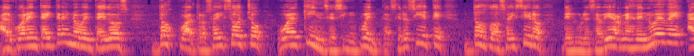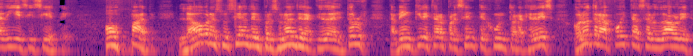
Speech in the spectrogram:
al 4392 2468 o al 1550 07 2260 de lunes a viernes de 9 a 17. OSPAT, la obra social del personal de la actividad del TURF, también quiere estar presente junto al ajedrez con otra apuesta saludable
